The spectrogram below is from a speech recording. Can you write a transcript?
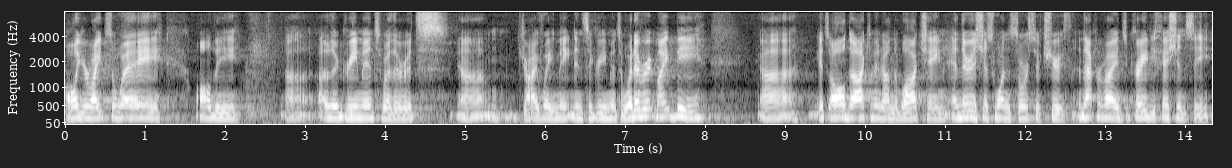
all your rights away, all the uh, other agreements, whether it's um, driveway maintenance agreements or whatever it might be, uh, it's all documented on the blockchain, and there is just one source of truth. And that provides great efficiency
